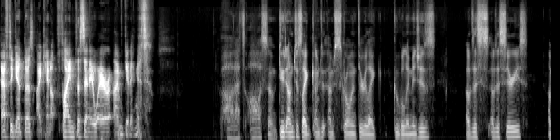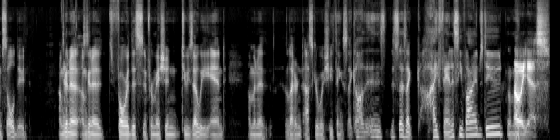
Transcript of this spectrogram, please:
have to get this. I cannot find this anywhere. I'm getting it. Oh, that's awesome, dude! I'm just like I'm just, I'm scrolling through like Google Images of this of this series. I'm sold, dude. I'm gonna I'm gonna forward this information to Zoe, and I'm gonna let her ask her what she thinks. Like, oh, this, this is like high fantasy vibes, dude. Oh, like, oh yes,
